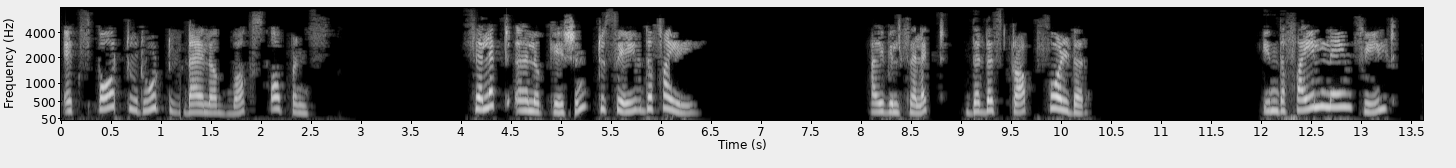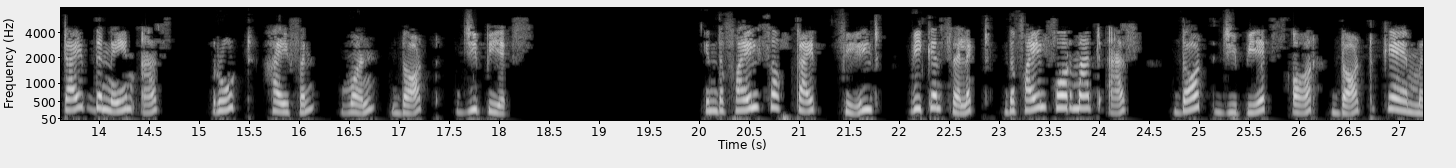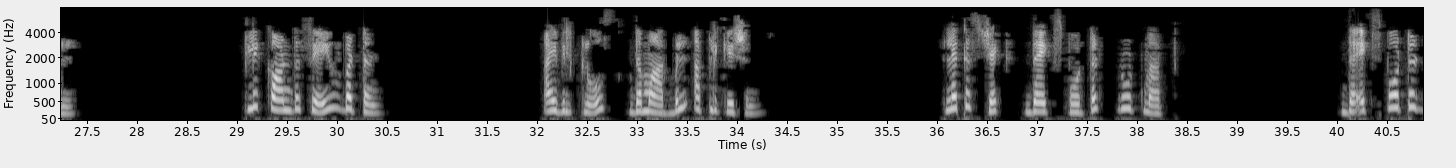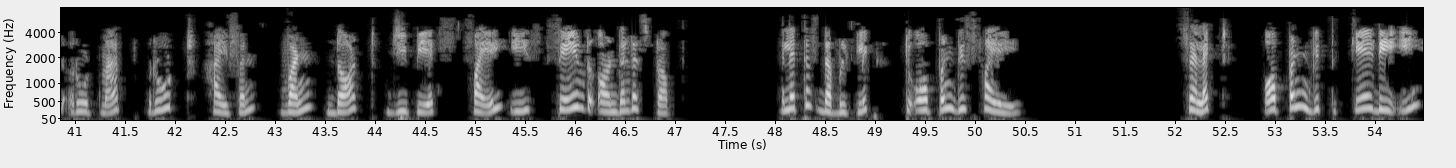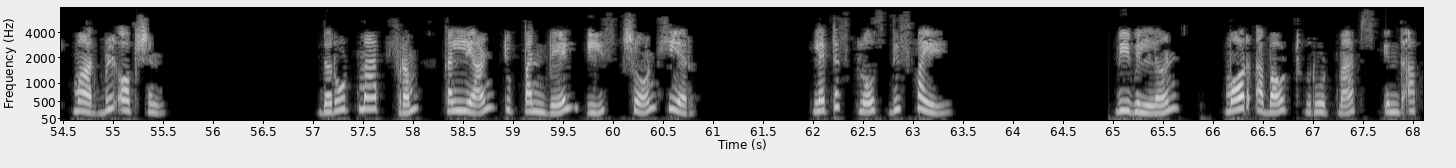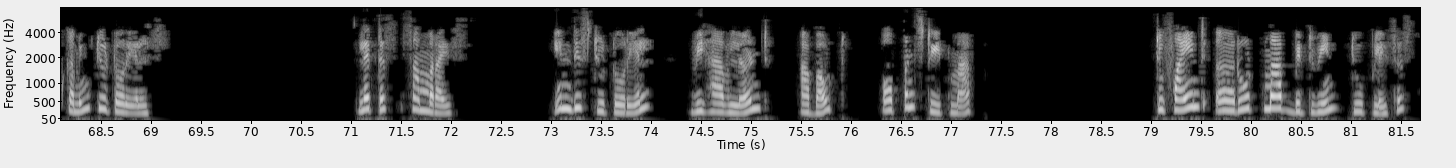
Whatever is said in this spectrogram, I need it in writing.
Export Route dialog box opens. Select a location to save the file. I will select the desktop folder. In the file name field, type the name as route-1.gpx. In the files of type field, we can select the file format as .gpx or .kml. Click on the Save button. I will close the Marble application. Let us check the exported route map. The exported route map route-1.gpx file is saved on the desktop. Let us double click to open this file. Select Open with KDE Marble option. The route map from Kalyan to Panvel is shown here. Let us close this file. We will learn more about route maps in the upcoming tutorials. Let us summarize. In this tutorial, we have learned about OpenStreetMap, to find a route map between two places,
